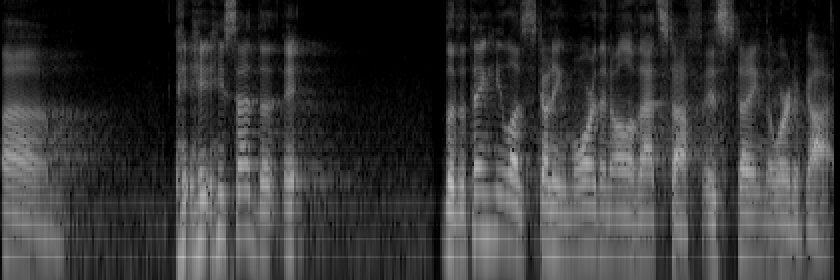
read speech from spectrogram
um, he, he said that it, the, the thing he loves studying more than all of that stuff is studying the Word of God.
